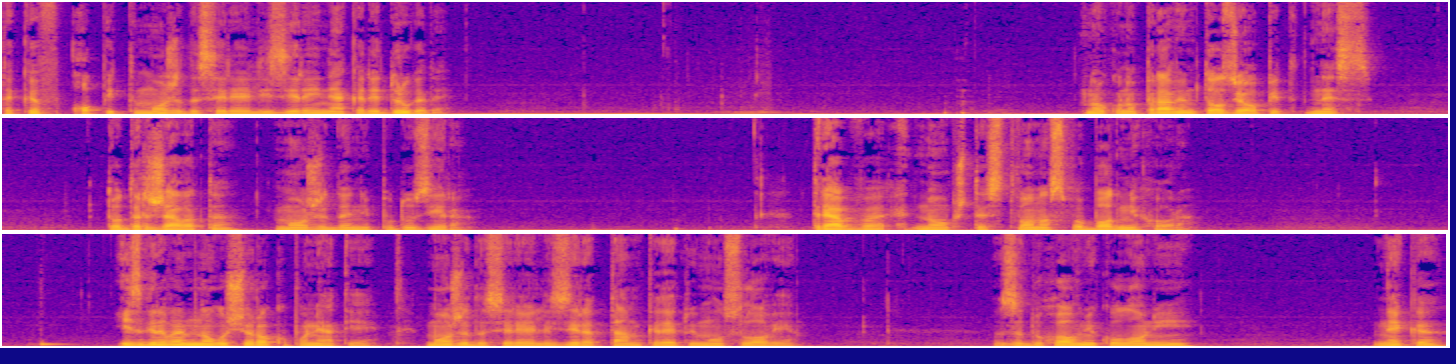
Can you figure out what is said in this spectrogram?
такъв опит може да се реализира и някъде другаде. Но ако направим този опит днес, то държавата може да ни подозира. Трябва едно общество на свободни хора. Изгрева е много широко понятие. Може да се реализира там, където има условия. За духовни колонии нека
